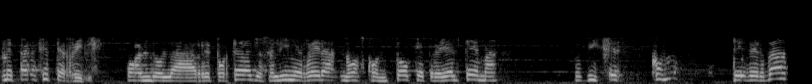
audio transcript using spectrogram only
me parece terrible cuando la reportera Jocelyn Herrera nos contó que traía el tema, pues dices, ¿cómo de verdad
